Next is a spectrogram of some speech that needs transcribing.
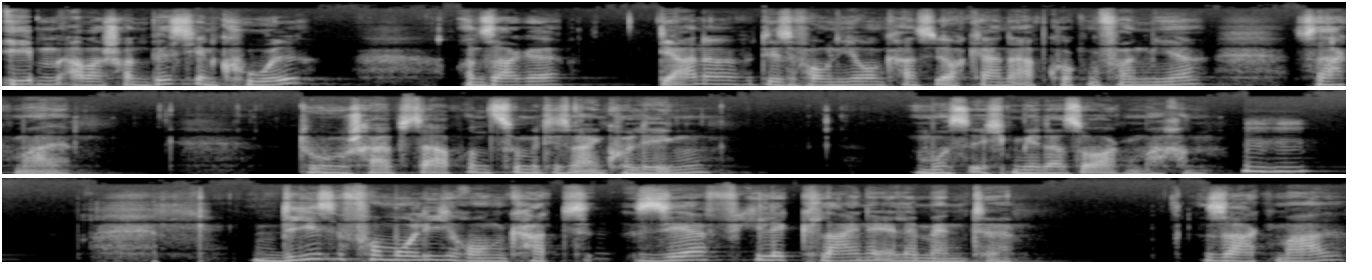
eben aber schon ein bisschen cool und sage, gerne, diese Formulierung kannst du dir auch gerne abgucken von mir. Sag mal, du schreibst da ab und zu mit diesem einen Kollegen, muss ich mir da Sorgen machen? Mhm. Diese Formulierung hat sehr viele kleine Elemente. Sag mal,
